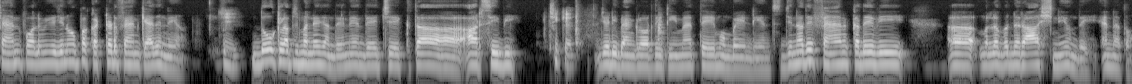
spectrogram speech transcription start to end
ਫੈਨ ਫੋਲੋਇੰਗ ਹੈ ਜਿਹਨੂੰ ਆਪਾਂ ਕੱਟੜ ਫੈਨ ਕਹਿ ਦਿੰਨੇ ਆ ਜੀ। ਦੋ ਕਲੱਬਸ ਮੰਨੇ ਜਾਂਦੇ ਨੇ ਇਹਦੇ ਵਿੱਚ ਇੱਕ ਤਾਂ ਆਰਸੀਬੀ ਠੀਕ ਹੈ। ਜਿਹੜੀ ਬੈਂਗਲੌਰ ਦੀ ਟੀਮ ਹੈ ਤੇ ਮੁੰਬਈ ਇੰਡੀਅਨਸ ਜਿਨ੍ਹਾਂ ਦੇ ਫੈਨ ਕਦੇ ਵੀ ਮਤਲਬ ਨਿਰਾਸ਼ ਨਹੀਂ ਹੁੰਦੇ ਇਹਨਾਂ ਤੋਂ।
